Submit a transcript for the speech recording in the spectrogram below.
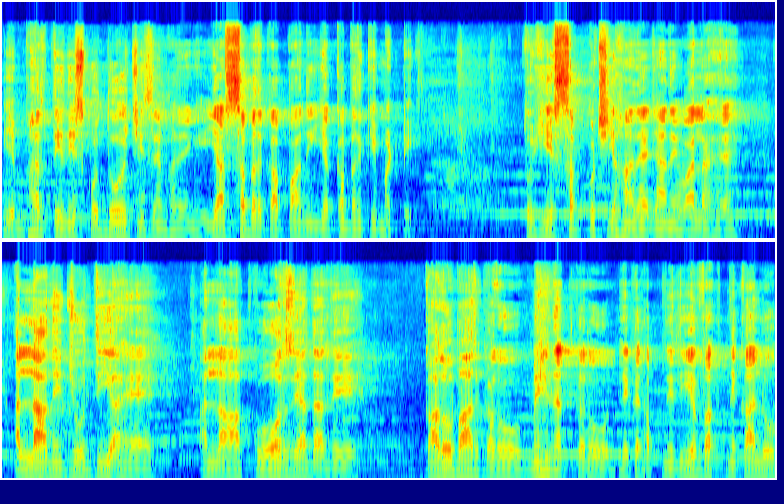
یہ بھرتی نہیں، اس کو دو چیزیں بھریں گی یا صبر کا پانی یا قبر کی مٹی۔ تو یہ سب کچھ یہاں رہ جانے والا ہے۔ اللہ نے جو دیا ہے، اللہ آپ کو اور زیادہ دے۔ کاروبار کرو، محنت کرو، لیکن اپنے لیے وقت نکالو،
